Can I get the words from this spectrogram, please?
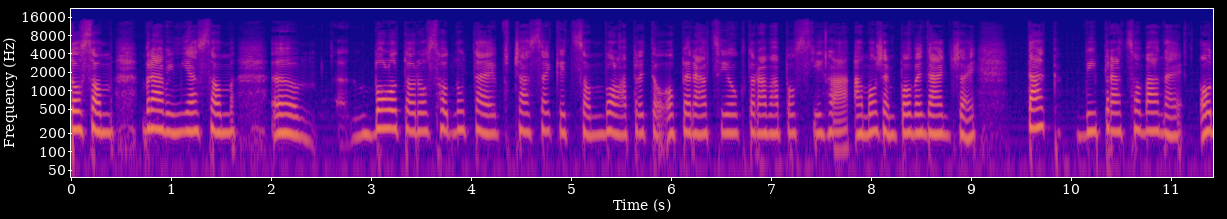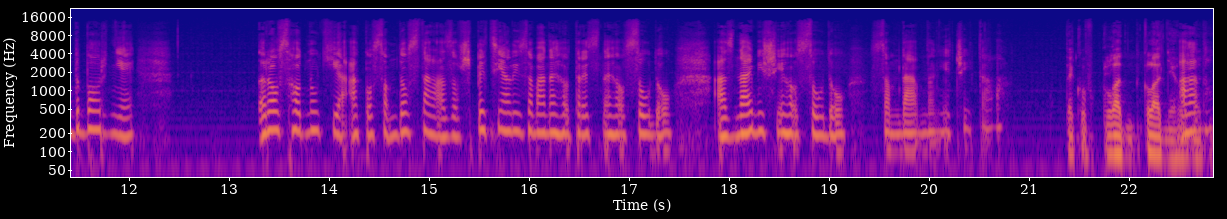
To som, vravím, ja som... Um, bolo to rozhodnuté v čase, keď som bola pred tou operáciou, ktorá ma postihla a môžem povedať, že tak vypracované odborne rozhodnutia, ako som dostala zo špecializovaného trestného súdu a z najvyššieho súdu, som dávno nečítala. Tak klad, kladne Áno,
